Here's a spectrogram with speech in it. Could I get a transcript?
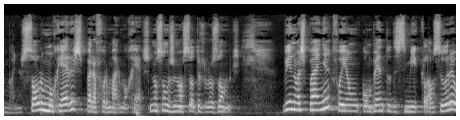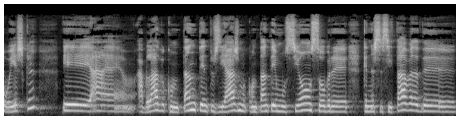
bueno, solo mujeres para formar mujeres, no somos nosotros los hombres. Vino a Espanha, foi a um convento de semi-clausura, o ESCA, e ha hablado com tanto entusiasmo, com tanta emoção sobre que necessitava de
